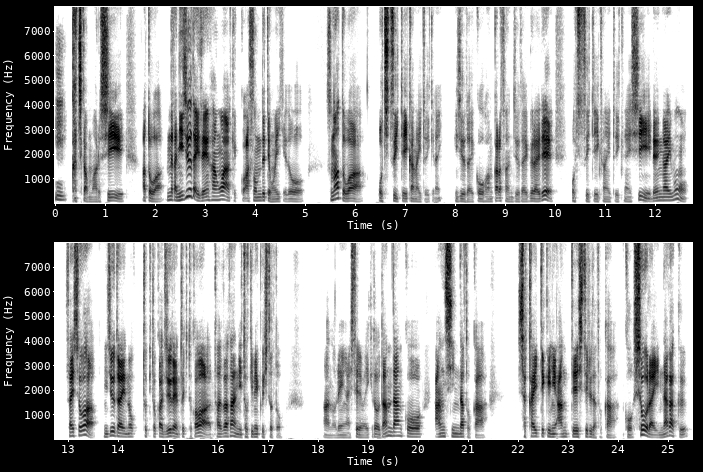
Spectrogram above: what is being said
うん。価値観もあるし、あとは、なんか20代前半は結構遊んでてもいいけど、その後は落ち着いていかないといけない。20代後半から30代ぐらいで落ち着いていかないといけないし、恋愛も最初は20代の時とか10代の時とかはただ単にときめく人とあの恋愛してればいいけど、だんだんこう安心だとか、社会的に安定してるだとか、こう将来長く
